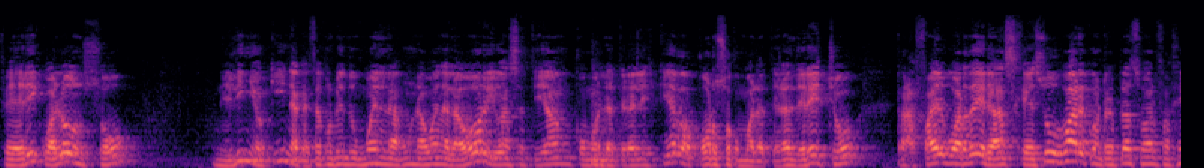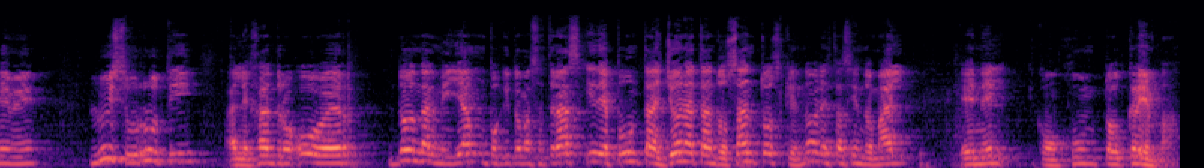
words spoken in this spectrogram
Federico Alonso, Neliño Quina, que está cumpliendo una buena labor, Iván Satián como lateral izquierdo, Corso como lateral derecho, Rafael Guarderas, Jesús Barco en reemplazo de Alfajeme, Luis Urruti, Alejandro Over, Donald Millán un poquito más atrás y de punta Jonathan Dos Santos, que no le está haciendo mal en el conjunto crema.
